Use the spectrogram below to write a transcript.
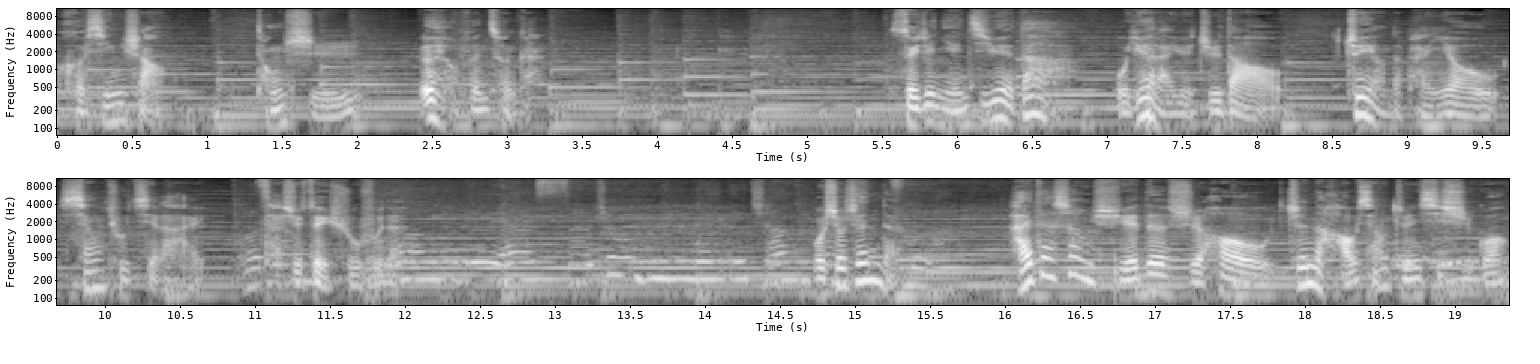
和欣赏，同时又有分寸感。随着年纪越大，我越来越知道，这样的朋友相处起来才是最舒服的。我说真的，还在上学的时候，真的好想珍惜时光。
